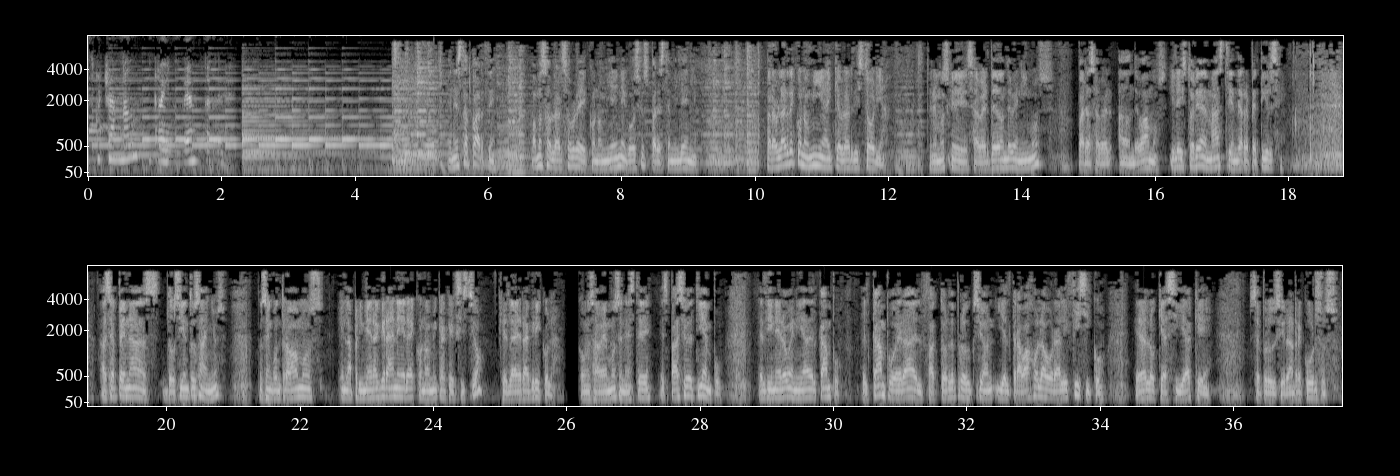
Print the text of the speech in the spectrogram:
escuchando Reinventate. En esta parte vamos a hablar sobre economía y negocios para este milenio. Para hablar de economía hay que hablar de historia. Tenemos que saber de dónde venimos para saber a dónde vamos. Y la historia además tiende a repetirse. Hace apenas 200 años nos encontrábamos en la primera gran era económica que existió, que es la era agrícola. Como sabemos, en este espacio de tiempo, el dinero venía del campo. El campo era el factor de producción y el trabajo laboral y físico era lo que hacía que se producieran recursos.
